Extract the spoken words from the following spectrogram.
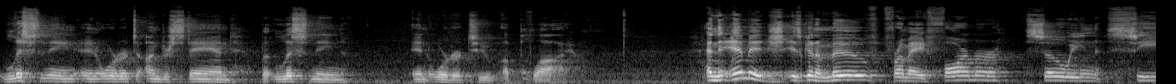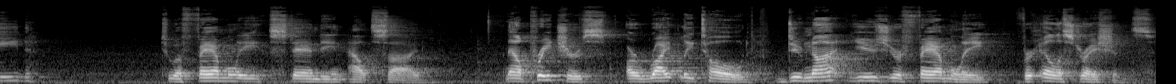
listening in order to understand, but listening in order to apply. And the image is going to move from a farmer sowing seed to a family standing outside. Now, preachers are rightly told do not use your family for illustrations.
